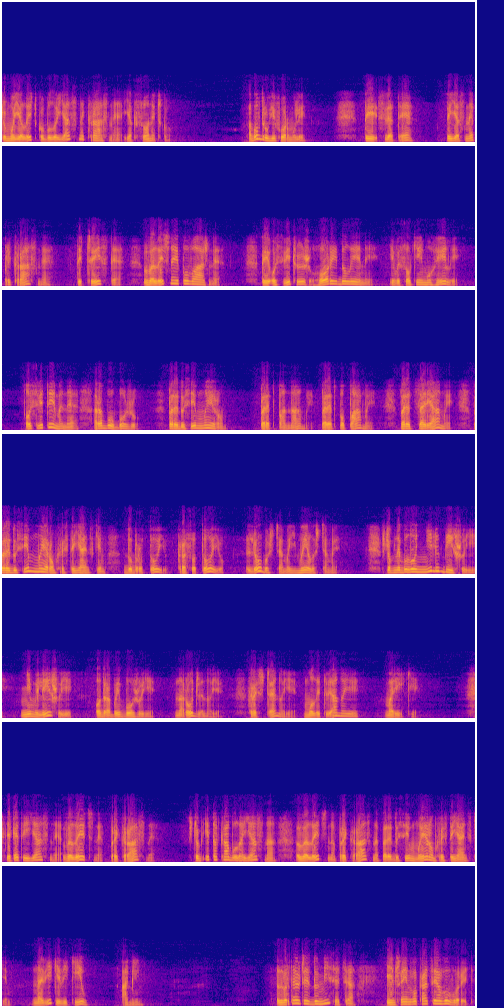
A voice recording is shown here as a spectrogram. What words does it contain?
щоб моє личко було ясне красне, як сонечко. Або в другій формулі Ти святе, ти ясне прекрасне, ти чисте, величне і поважне, ти освічуєш гори й долини і високі могили. Освіти мене, рабу Божу, перед усім миром, перед панами, перед попами, перед царями, перед усім миром християнським, добротою, красотою, любощами й милощами, щоб не було ні любішої, ні милішої од раби Божої, народженої, хрещеної, молитвяної Марійки. Яке ти ясне, величне, прекрасне, щоб і така була ясна, велична, прекрасна перед усім миром християнським, на віки віків. Амінь. Звертаючись до місяця, інша інвокація говорить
